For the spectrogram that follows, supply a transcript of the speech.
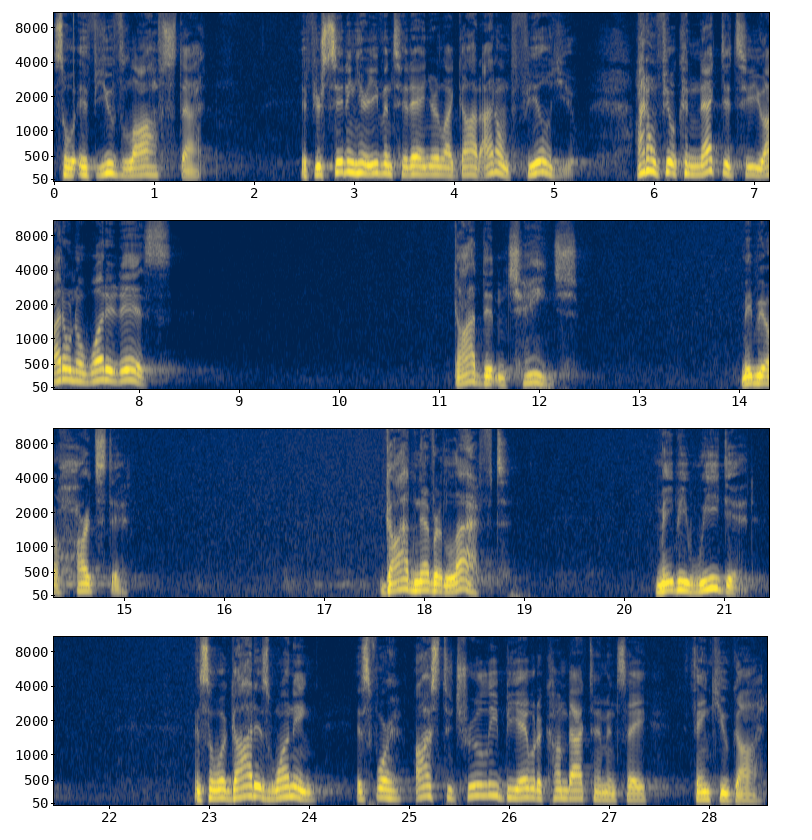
So if you've lost that, if you're sitting here even today and you're like, God, I don't feel you, I don't feel connected to you, I don't know what it is, God didn't change. Maybe our hearts did. God never left. Maybe we did. And so, what God is wanting is for us to truly be able to come back to Him and say, Thank you, God.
